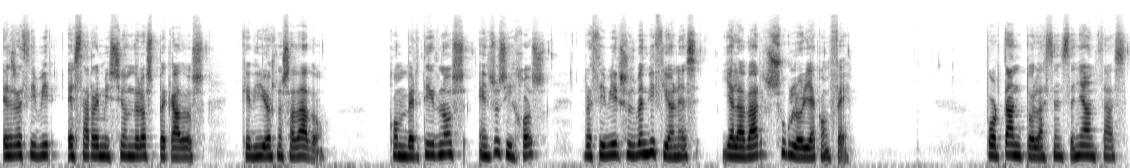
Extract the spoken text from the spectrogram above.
es recibir esa remisión de los pecados que Dios nos ha dado, convertirnos en sus hijos, recibir sus bendiciones y alabar su gloria con fe. Por tanto, las enseñanzas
